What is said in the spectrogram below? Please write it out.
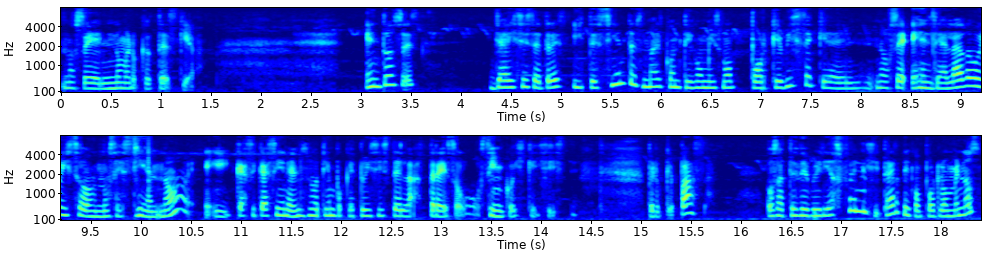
no sé, el número que ustedes quieran. Entonces, ya hiciste tres y te sientes mal contigo mismo porque viste que el, no sé, el de al lado hizo, no sé, 100, ¿no? Y casi casi en el mismo tiempo que tú hiciste las tres o cinco que hiciste. Pero ¿qué pasa? O sea, te deberías felicitar, digo, por lo menos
